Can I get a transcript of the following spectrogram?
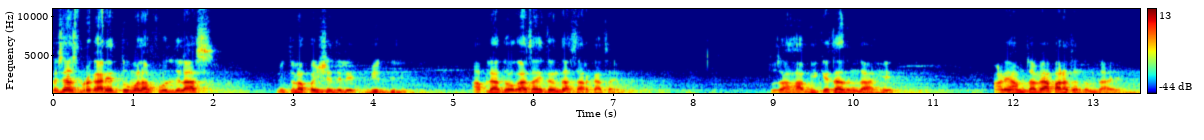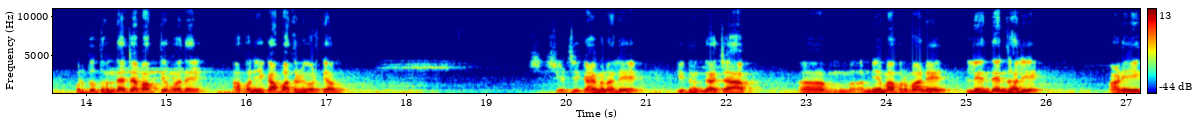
तशाच प्रकारे तू मला फूल दिलास मी तुला पैसे दिले भीक दिली. आपल्या दोघाचाही धंदा सारखाच आहे. तुझा हा भिकेचा धंदा आहे आणि आमचा व्यापाराचा धंदा आहे. परंतु धंद्याच्या बाबतीमध्ये आपण एका पातळीवरती आलो. शेठजी काय म्हणाले की धंद्याच्या नियमाप्रमाणे लेनदेन झाली आणि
